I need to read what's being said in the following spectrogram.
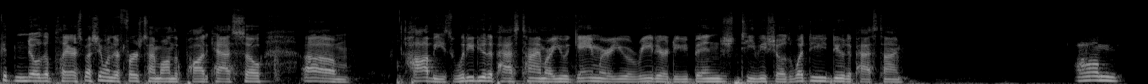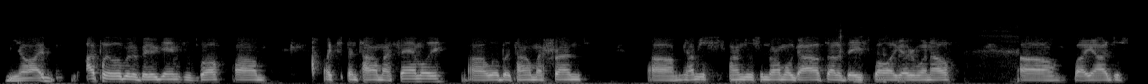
get to know the player, especially when they're first time on the podcast. So, um, hobbies. What do you do to pass time? Are you a gamer? Are you a reader? Do you binge TV shows? What do you do to pass time? Um, you know, I I play a little bit of video games as well. Um, I like to spend time with my family, uh, a little bit of time with my friends. Um, I'm just I'm just a normal guy outside of baseball like everyone else. Um, but yeah, I just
